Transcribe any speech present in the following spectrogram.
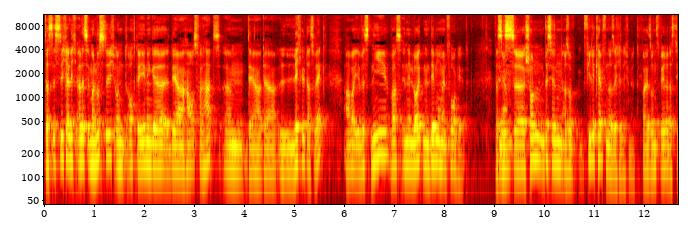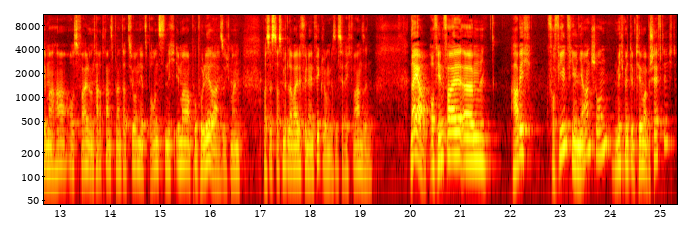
das ist sicherlich alles immer lustig und auch derjenige, der Haarausfall hat, ähm, der, der lächelt das weg, aber ihr wisst nie, was in den Leuten in dem Moment vorgeht. Das Ja. ist äh, schon ein bisschen, also viele kämpfen da sicherlich mit, weil sonst wäre das Thema Haarausfall und Haartransplantation jetzt bei uns nicht immer populärer. Also ich meine, was ist das mittlerweile für eine Entwicklung? Das ist ja echt Wahnsinn. Naja, auf jeden Fall ähm, habe ich vor vielen, vielen Jahren schon mich mit dem Thema beschäftigt.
